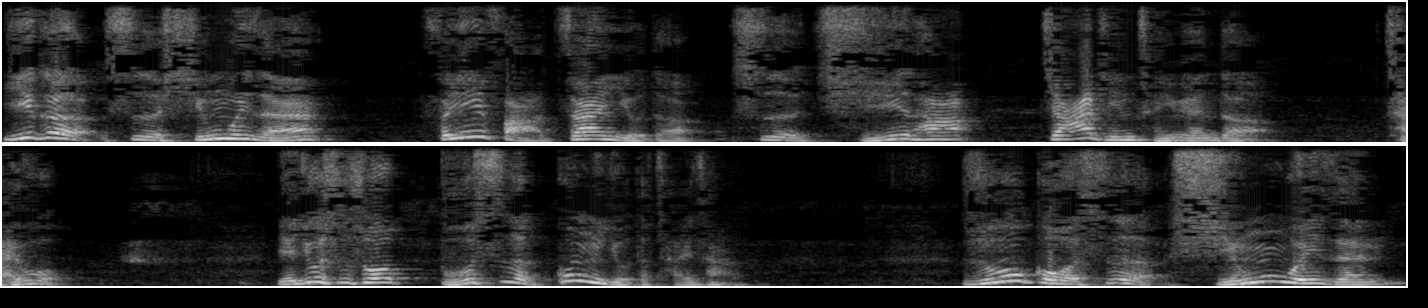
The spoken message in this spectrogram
一个是行为人非法占有的是其他。家庭成员的财物，也就是说不是共有的财产。如果是行为人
